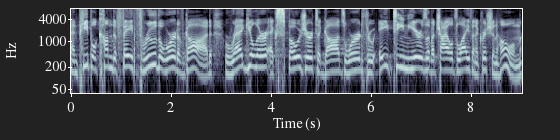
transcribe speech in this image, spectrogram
and people come to faith through the Word of God, regular exposure to God's Word through 18 years of a child's life in a Christian home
